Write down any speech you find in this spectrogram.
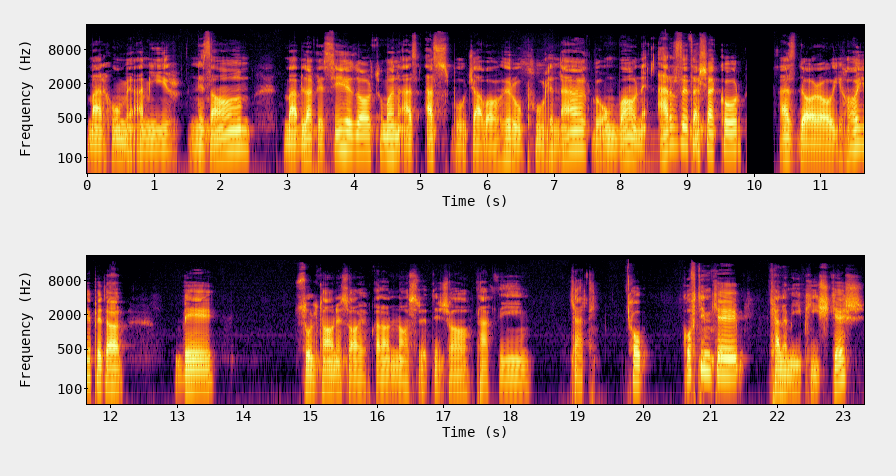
مرحوم امیر نظام مبلغ سی هزار تومان از اسب و جواهر و پول نقد به عنوان عرض تشکر از دارایی های پدر به سلطان صاحب قران ناصرالدین شاه تقدیم کردیم. خب گفتیم که کلمه پیشکش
